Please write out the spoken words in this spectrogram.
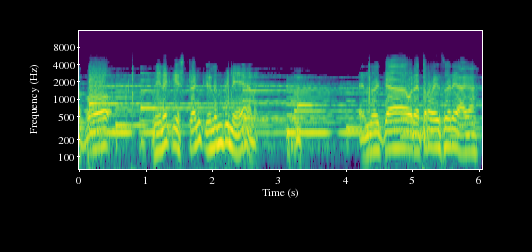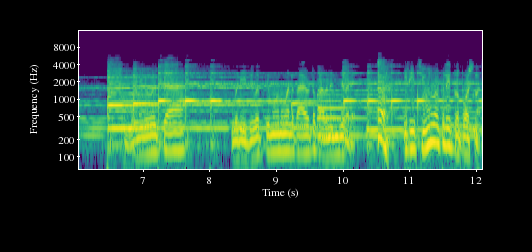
അപ്പോ നിനക്ക് ഇഷ്ടം കിളുന്തിനെയാണ്. എന്ന് വെച്ചാ ഒരു എത്ര വയസ്സ് വരെ ആകാം? വെച്ചാ ഒരു ഇരുപത്തിമൂന്ന് മുതൽ താഴോട്ട് പതിനഞ്ച് വരെ. ഇറ്റ് ഈസ് യൂണിവേഴ്സലി പ്രൊപ്പോഷണൽ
